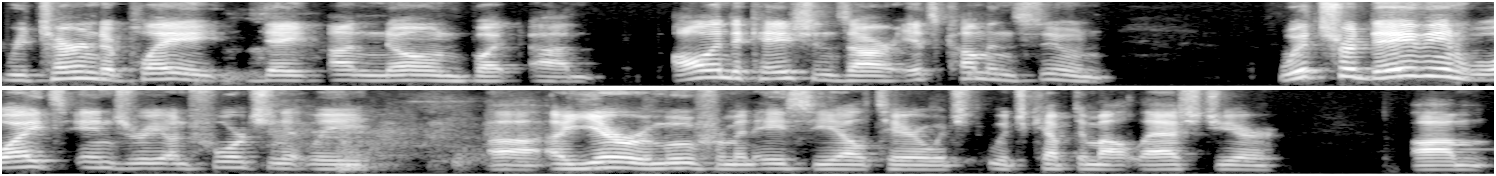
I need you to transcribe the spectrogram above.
return to play date unknown, but um, all indications are it's coming soon. With Tre'Davious White's injury, unfortunately, uh, a year removed from an ACL tear, which which kept him out last year. Um,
